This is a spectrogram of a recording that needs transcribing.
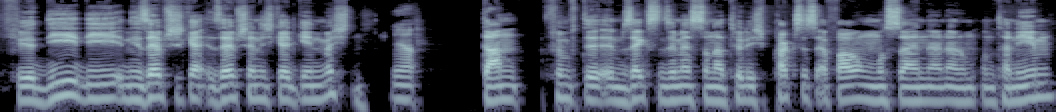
für die, die in die Selbstständigkeit, Selbstständigkeit gehen möchten. Ja. Dann fünfte, im sechsten Semester natürlich Praxiserfahrung, muss sein in einem Unternehmen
